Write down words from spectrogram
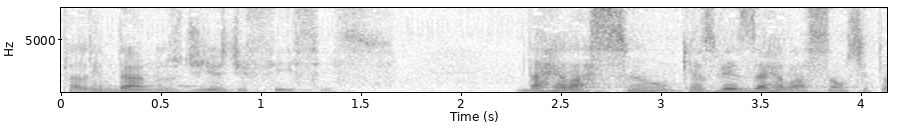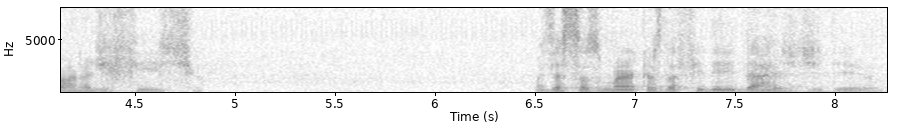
para lembrar nos dias difíceis, da relação, que às vezes a relação se torna difícil mas essas marcas da fidelidade de Deus.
